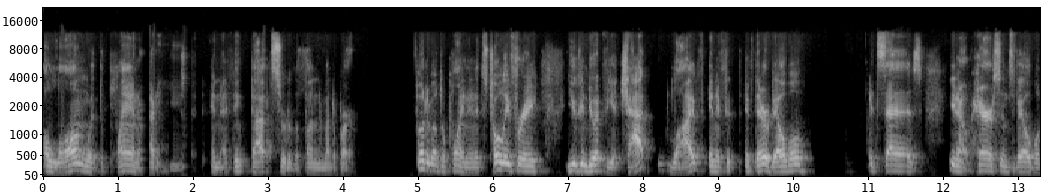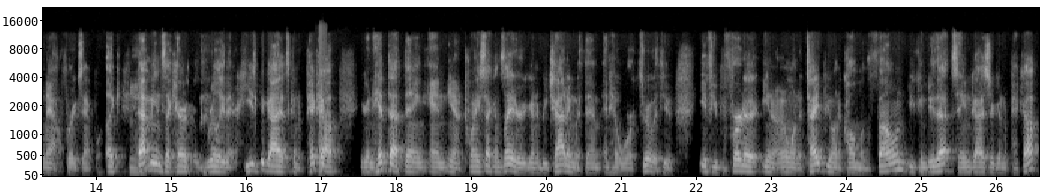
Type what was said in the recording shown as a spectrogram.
along with the plan of how to use it. And I think that's sort of the fundamental part, fundamental point. And it's totally free. You can do it via chat live. And if it, if they're available, it says, you know, Harrison's available now, for example. Like yeah. that means like Harrison's really there. He's the guy that's going to pick up. You're going to hit that thing, and you know, 20 seconds later, you're going to be chatting with him, and he'll work through it with you. If you prefer to, you know, I don't want to type, you want to call him on the phone, you can do that. Same guys are going to pick up,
